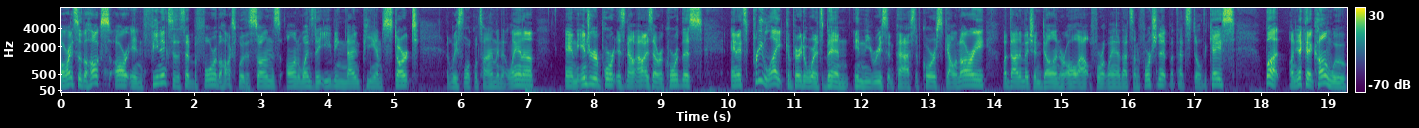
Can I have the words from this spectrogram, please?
All right, so the Hawks are in Phoenix. As I said before, the Hawks play the Suns on Wednesday evening, 9 p.m. start, at least local time in Atlanta. And the injury report is now out as I record this, and it's pretty light compared to what it's been in the recent past. Of course, Gallinari, Bogdanovich, and Dunn are all out for Atlanta. That's unfortunate, but that's still the case. But Onyeka Okongwu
